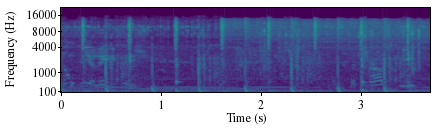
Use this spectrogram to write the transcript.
Don't be a ladyfish. It's a troutski. It's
